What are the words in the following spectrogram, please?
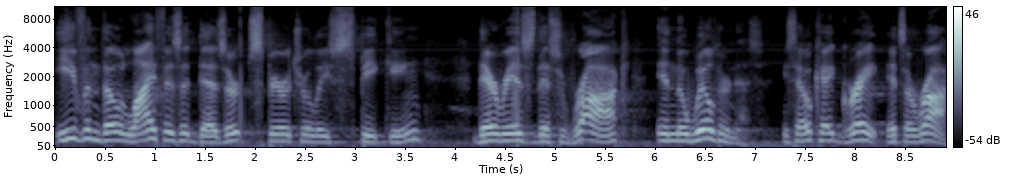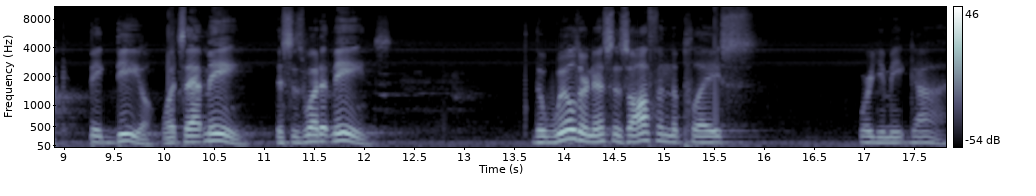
Even though life is a desert, spiritually speaking, there is this rock in the wilderness. You say, okay, great. It's a rock. Big deal. What's that mean? This is what it means. The wilderness is often the place where you meet God.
